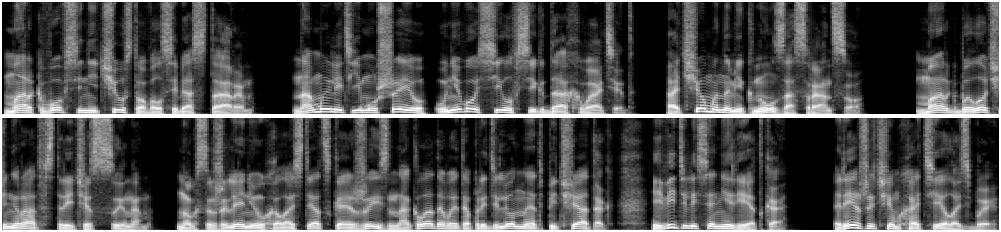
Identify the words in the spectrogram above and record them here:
Марк вовсе не чувствовал себя старым. Намылить ему шею у него сил всегда хватит, о чем и намекнул засранцу. Марк был очень рад встрече с сыном, но, к сожалению, холостяцкая жизнь накладывает определенный отпечаток, и виделись они редко, реже, чем хотелось бы.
